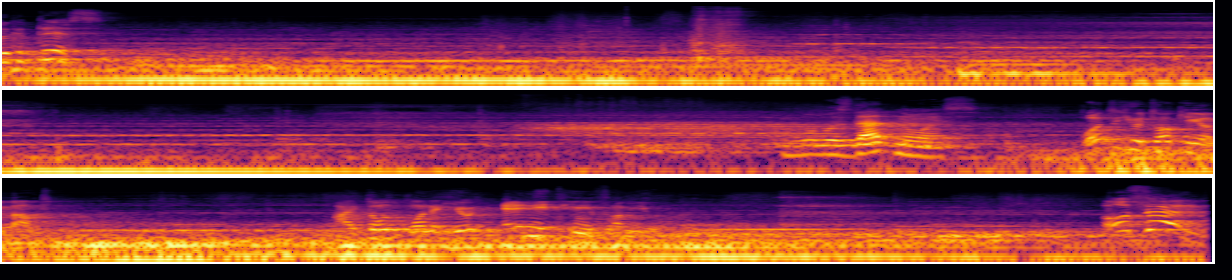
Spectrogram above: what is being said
Look at this. What was that noise? What are you talking about? I don't want to hear anything from you. Olson!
